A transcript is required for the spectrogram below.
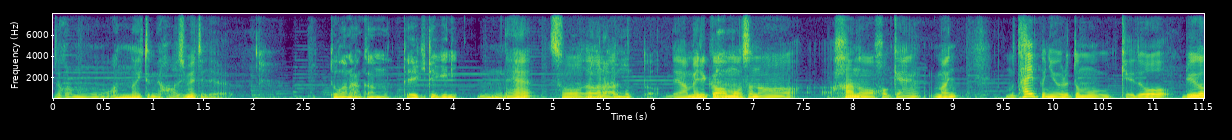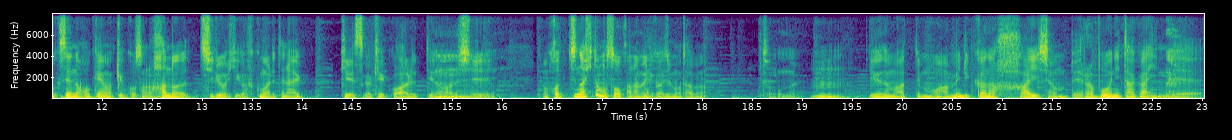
だからもうあんな痛み初めてで。とかなあかん。な定期的に。ねそうだからでアメリカはもうその歯の保険まあタイプによると思うけど留学生の保険は結構その歯の治療費が含まれてないケースが結構あるっていうのもあるし、まあこっちの人もそうかなアメリカ人も多分。そうね。うん、っていうのもあってもうアメリカの歯医者もべらぼうに高いんで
